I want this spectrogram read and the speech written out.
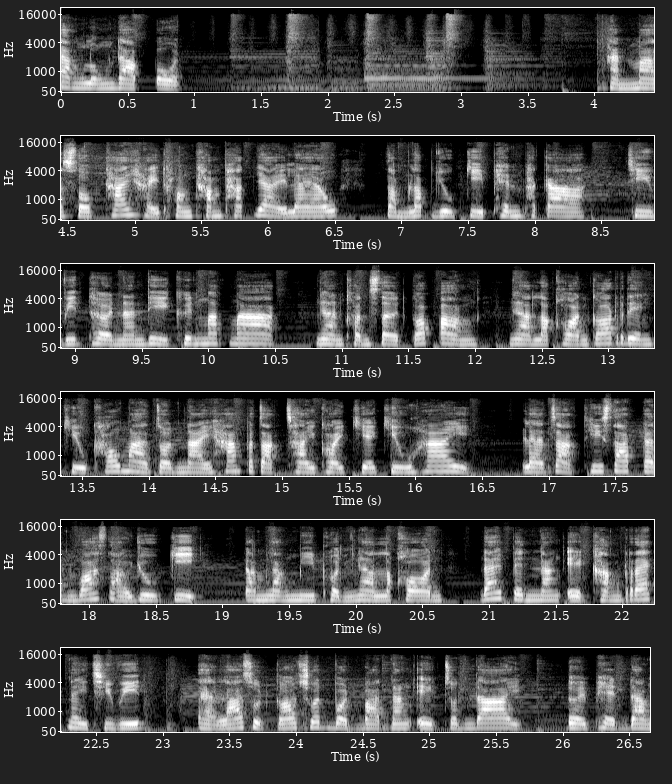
ดังลงดาบปลด หันมาซบค่ายไหทองคำพักใหญ่แล้ว สำหรับยูกิเพนพกา ชีวิตเธอนั้นดีขึ้นมาก ๆ งานคอนเสิร์ตก็ปัง งานละครก็เรียงคิวเข้ามาจนนายห้างประจักษ์ชัยคอยเคลียร์คิวให้ และจากที่ทราบกันว่าสาวยูกิกำลังมีผลงานละครได้เป็นนางเอกครั้งแรกในชีวิต แต่ล่าสุดก็ชวดบทบาทนางเอกจนได้ โดยเพจดัง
